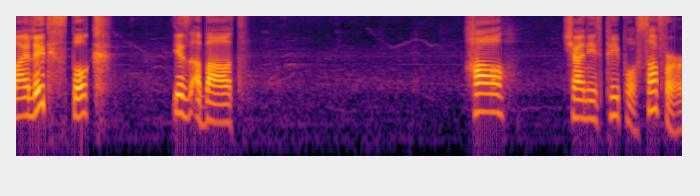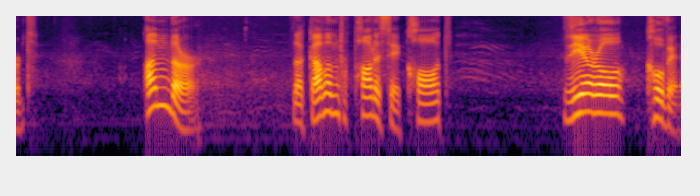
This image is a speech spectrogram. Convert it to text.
my latest book is about how Chinese people suffered under the government policy called zero COVID.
